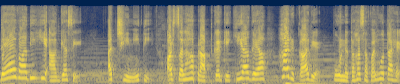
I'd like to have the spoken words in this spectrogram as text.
दैवादी की आज्ञा से अच्छी नीति और सलाह प्राप्त करके किया गया हर कार्य पूर्णतः सफल होता है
